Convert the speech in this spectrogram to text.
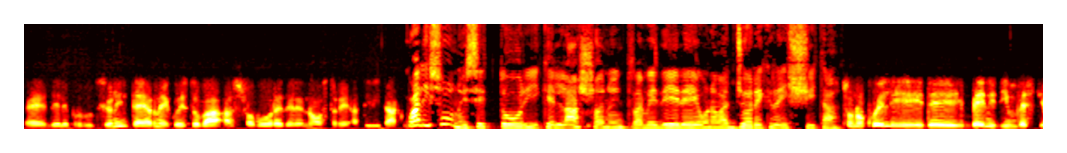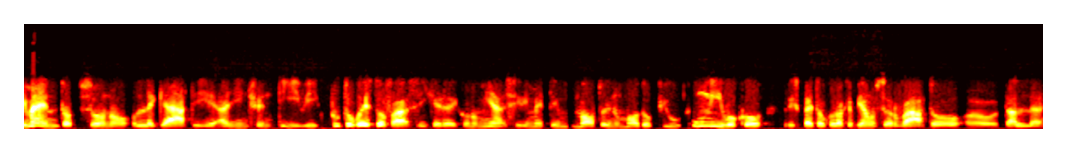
eh, delle produzioni interne e questo va a sfavore delle nostre attività. Quali sono i settori che lasciano intravedere una maggiore crescita? Sono quelli dei beni di investimento, sono legati agli incentivi. Tutto questo fa sì che l'economia si rimetta in moto in un modo più univoco rispetto a quello che abbiamo osservato uh, dal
